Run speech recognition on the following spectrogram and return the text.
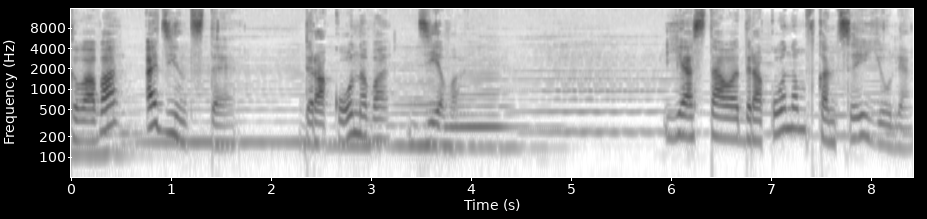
Глава 11. Драконова дева. Я стала драконом в конце июля,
